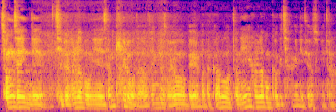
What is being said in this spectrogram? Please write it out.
정세인님, 집에 한라봉이 3kg나 생겨서요. 매일마다 까먹었더니 한라봉 가기 장인이 되었습니다.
